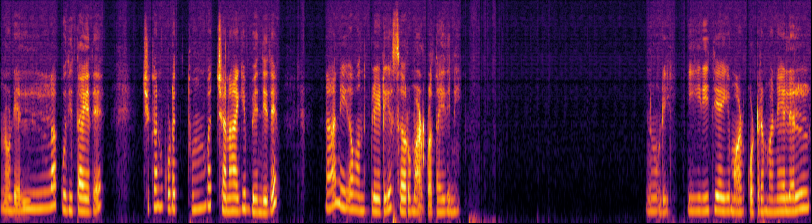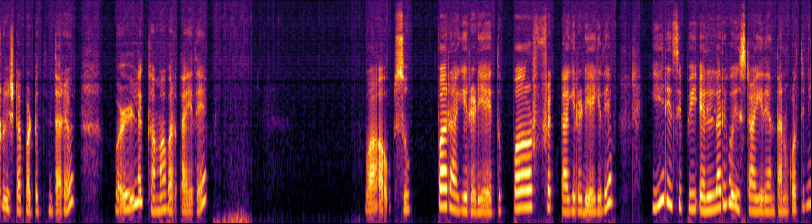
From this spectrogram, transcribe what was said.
ನೋಡಿ, ಎಲ್ಲ ಕುದಿತಾ ಇದೆ. ಚಿಕನ್ ಕೂಡ ತುಂಬ ಚೆನ್ನಾಗಿ ಬೆಂದಿದೆ. ನಾನೀಗ ಒಂದು ಪ್ಲೇಟಿಗೆ ಸರ್ವ್ ಮಾಡ್ಕೊಳ್ತಾ ಇದ್ದೀನಿ. ನೋಡಿ, ಈ ರೀತಿಯಾಗಿ ಮಾಡಿಕೊಟ್ರೆ ಮನೆಯಲ್ಲೆಲ್ಲರೂ ಇಷ್ಟಪಟ್ಟು ತಿಂತಾರೆ. ಒಳ್ಳೆ ಘಮ ಬರ್ತಾ ಇದೆ. ವಾವ್ ಸೂಪರಾಗಿ ರೆಡಿ ಆಯಿತು. ಪರ್ಫೆಕ್ಟಾಗಿ ರೆಡಿಯಾಗಿದೆ ಈ ರೆಸಿಪಿ ಎಲ್ಲರಿಗೂ ಇಷ್ಟ ಆಗಿದೆ ಅಂತ ಅಂದ್ಕೊಳ್ತೀನಿ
